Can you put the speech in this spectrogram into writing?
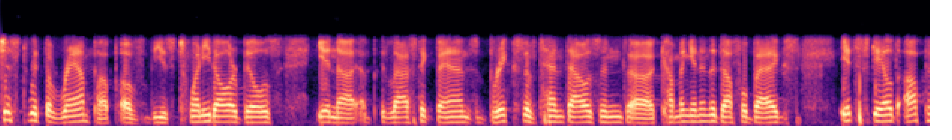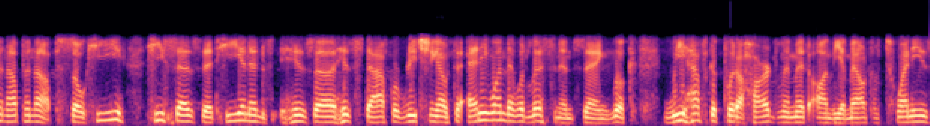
just with the ramp up of these twenty dollar bills in uh, elastic bands, bricks of ten thousand uh, coming in in the duffel bags. It scaled up and up and up. So he he says that he and his uh, his staff were reaching out to anyone that would listen and saying, look, we have to put a hard limit on the amount of twenties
